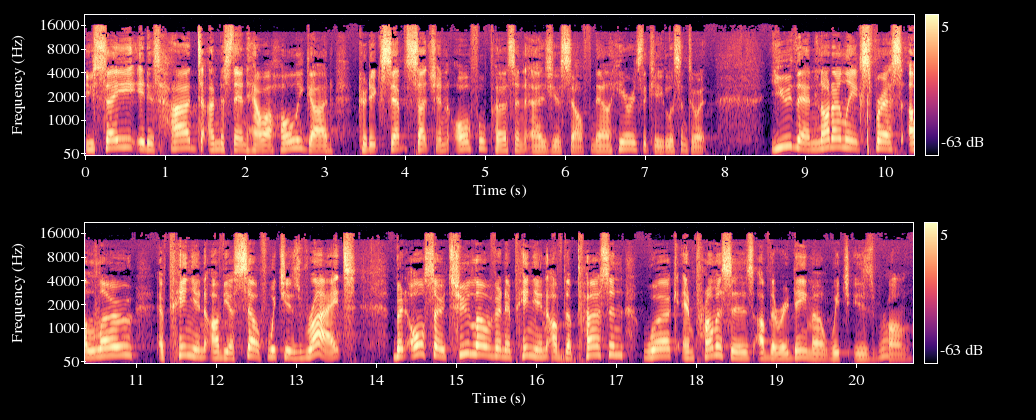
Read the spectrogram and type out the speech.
You say it is hard to understand how a holy God could accept such an awful person as yourself. Now, here is the key listen to it. You then not only express a low opinion of yourself, which is right, but also too low of an opinion of the person, work, and promises of the Redeemer, which is wrong.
